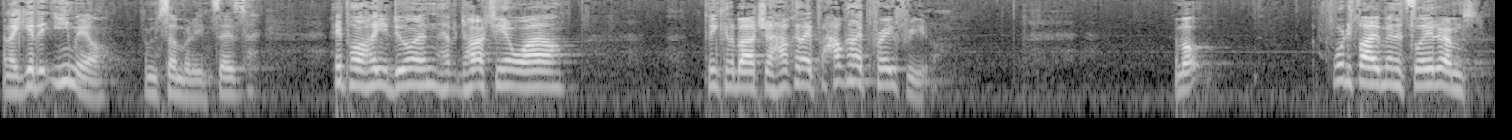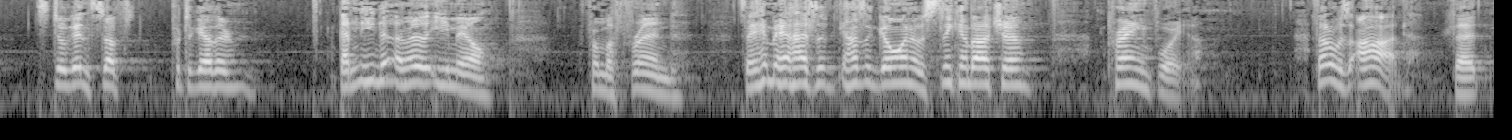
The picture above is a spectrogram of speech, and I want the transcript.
And I get an email from somebody that says, Hey Paul, how you doing? Haven't talked to you in a while thinking about you. How can I, how can I pray for you? About 45 minutes later, I'm still getting stuff put together. Got another email from a friend. Say, hey man, how's it, how's it going? I was thinking about you, praying for you. I thought it was odd that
